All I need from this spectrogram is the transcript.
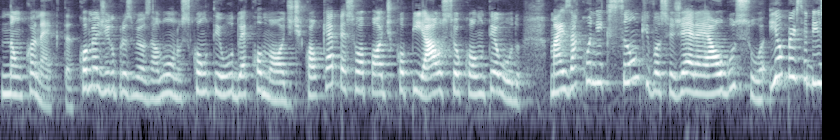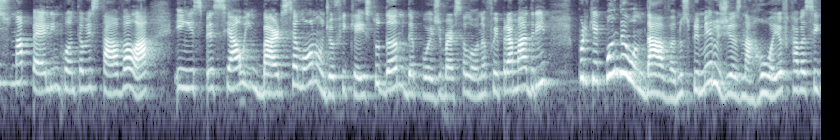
não conecta. Como eu digo para os meus alunos, conteúdo é commodity. Qualquer pessoa pode copiar o seu conteúdo, mas a conexão que você gera é algo sua. E eu percebi isso na pele enquanto eu estava lá, em especial em Barcelona, onde eu fiquei estudando. Depois de Barcelona, fui para Madrid, porque quando eu andava nos primeiros dias na rua, eu ficava assim:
